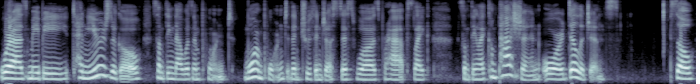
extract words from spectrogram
Whereas maybe 10 years ago, something that was important, more important than truth and justice, was perhaps like something like compassion or diligence. So,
